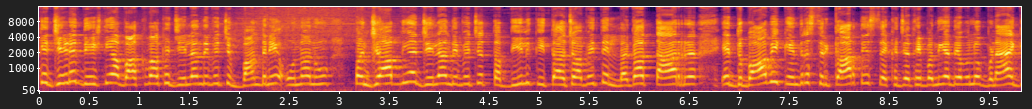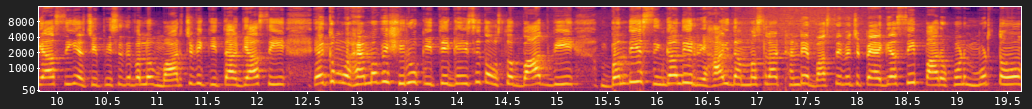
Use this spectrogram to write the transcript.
ਕਿ ਜਿਹੜੇ ਦੇਸ਼ ਦੀਆਂ ਵੱਖ-ਵੱਖ ਜੇਲ੍ਹਾਂ ਦੇ ਵਿੱਚ ਬੰਦ ਨੇ, ਉਹਨਾਂ ਨੂੰ ਪੰਜਾਬ ਦੀਆਂ ਜੇਲ੍ਹਾਂ ਦੇ ਵਿੱਚ ਤਬਦੀਲ ਕੀਤਾ ਜਾਵੇ ਤੇ ਲਗਾਤਾਰ ਇਹ ਦਬਾਅ ਵੀ ਕੇਂਦਰ ਸਰਕਾਰ ਤੇ ਸਿੱਖ ਜਥੇਬੰਦੀਆਂ ਦੇ ਵੱਲੋਂ ਬਣਾਇਆ ਗਿਆ ਸੀ ਐਸਜੀਪੀਸੀ ਦੇ ਵੱਲੋਂ ਮਾਰਚ ਵੀ ਕੀਤਾ ਗਿਆ ਸੀ। ਇੱਕ ਮੁਹਿੰਮ ਵੀ ਸ਼ੁਰੂ ਕੀਤੀ ਗਈ ਸੀ ਤਾਂ ਉਸ ਤੋਂ ਬਾਅਦ ਵੀ ਬੰਦੀ ਸਿੰਘਾਂ ਦੀ ਰਿਹਾਈ ਦਾ ਮਸਲਾ ਠੰਡੇ ਬਸਤੇ ਵਿੱਚ ਪੈ ਗਿਆ ਸੀ, ਪਰ ਹੁਣ ਮੁੜ ਤੋਂ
